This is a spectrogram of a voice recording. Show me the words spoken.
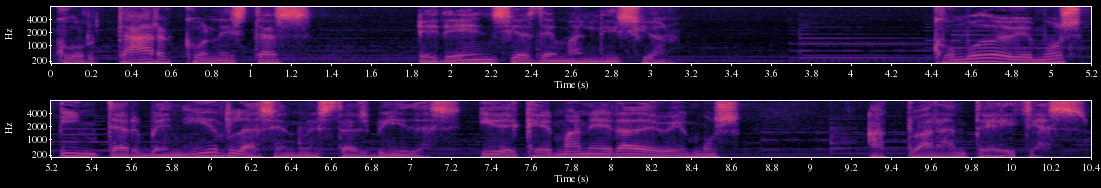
cortar con estas herencias de maldición cómo debemos intervenirlas en nuestras vidas y de qué manera debemos actuar ante ellas.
